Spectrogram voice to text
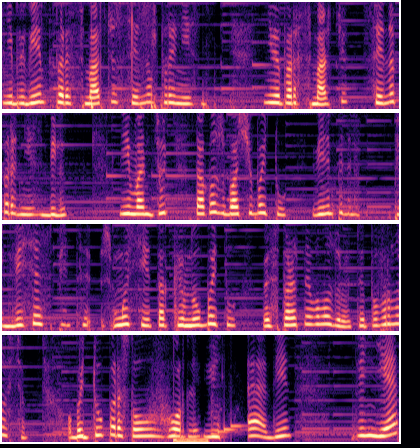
ніби він перед смертю сильно приніс, ніби перед смертю сильно переніс біль. Лі Ванцюнь також бачив байту. Він під... підвівся з-під мусі та кивнув байту. Безсмертний володарю, ти повернувся. У байту переслову в горлі. Він е, він. Він є?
